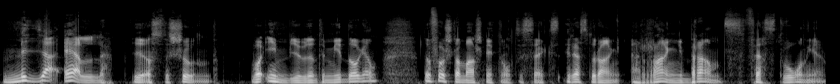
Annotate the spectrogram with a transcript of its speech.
Mia L i Östersund var inbjuden till middagen den 1 mars 1986 i restaurang Rangbrands festvåningar.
